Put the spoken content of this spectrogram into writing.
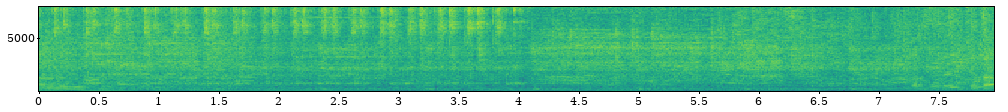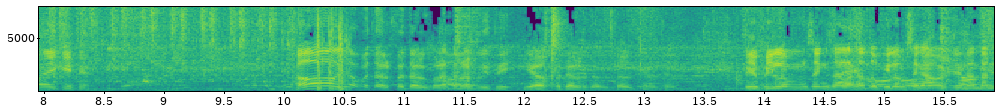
Anu Will Smith. Kita iki deh. Oh iya betul betul Collateral Beauty. Ya betul betul betul betul. betul. Ini film sing salah satu film sing awal nonton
